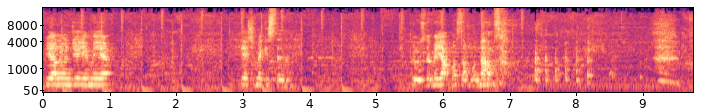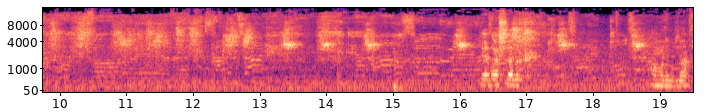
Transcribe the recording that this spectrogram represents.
Bir an önce yemeğe geçmek istedim. Gözleme yapmasam mı ne yapsam? Ve başladık hamurumuza.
